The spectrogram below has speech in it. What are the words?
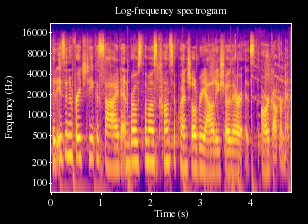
that isn't afraid to take a side and roast the most consequential reality show there is our government.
